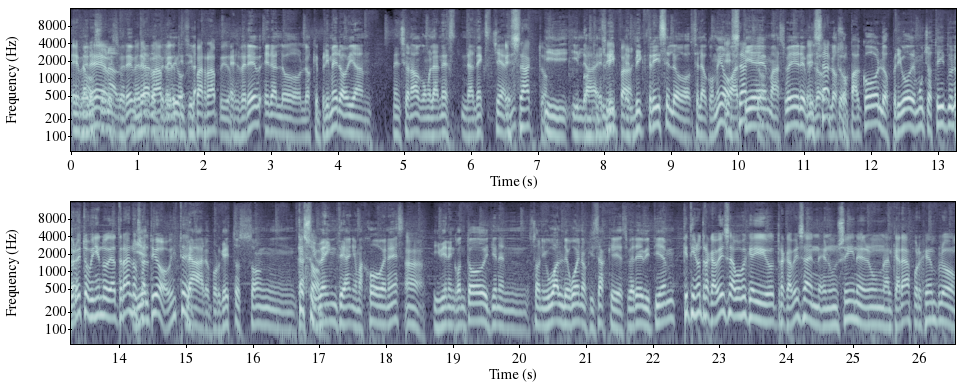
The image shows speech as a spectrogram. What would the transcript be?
Es no, Zverev, emocionado. Zverev, claro, rápido, pero digo, anticipás la- rápido. Zverev eran lo- los que primero habían mencionado como la next, la next gen. Exacto. Y, y la- el, Big, el Big Three se lo, se la comió Exacto. a Tiem, a Zverev, lo- los opacó, los privó de muchos títulos. Pero esto viniendo de atrás lo Y- salteó, ¿viste? Claro, porque estos son ¿Qué casi son? 20 años más jóvenes Ah. y vienen con todo y tienen son igual de buenos quizás que Zverev y Tiem. ¿Qué tiene otra cabeza? ¿Vos ves que hay otra cabeza en, en un Sinner, en un Alcaraz, por ejemplo,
